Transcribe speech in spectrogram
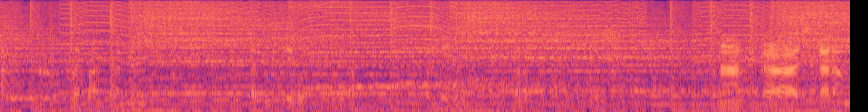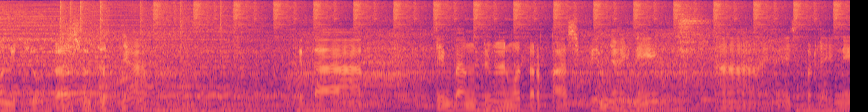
Nah, letakkan satu plywood ya seperti ini. Nah kita sekarang menuju ke sudutnya. Kita timbang dengan water pass beamnya ini. Nah ini seperti ini.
